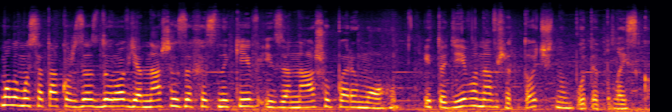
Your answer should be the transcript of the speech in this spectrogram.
Молимося також за здоров'я наших захисників і за нашу перемогу. І тоді вона вже точно буде близько.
